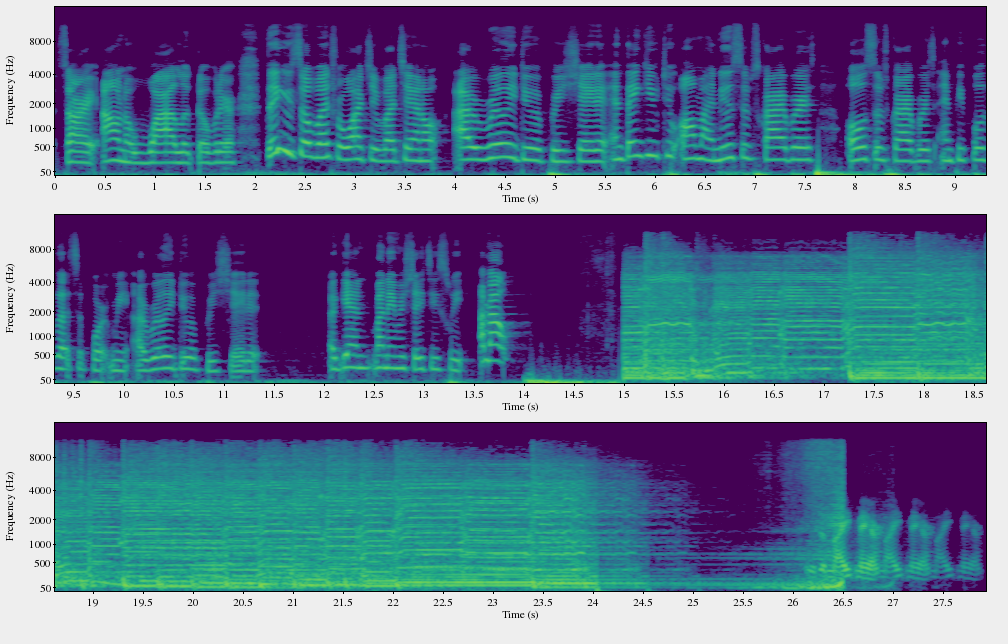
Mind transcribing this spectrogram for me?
sorry i don't know why i looked over there. Thank you so much for watching my channel. I really do appreciate it. And thank you to all my new subscribers old subscribers and people that support me. I really do appreciate it. Again my name is jt sweet. I'm out. Nightmare. nightmare. nightmare.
